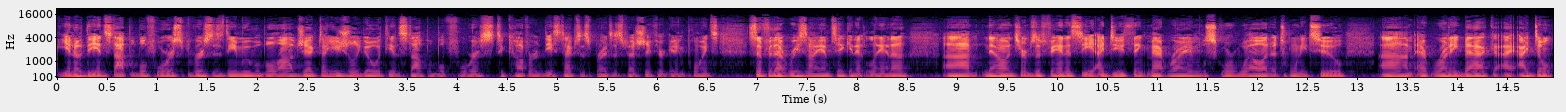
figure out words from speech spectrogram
you know, the unstoppable force versus the immovable object, I usually go with the unstoppable force to cover these types of spreads, especially if they're getting points. So, for that reason, I am taking Atlanta. Um, now, in terms of fantasy, I do think Matt Ryan will score well at a 22. Um, at running back, I, I, don't.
